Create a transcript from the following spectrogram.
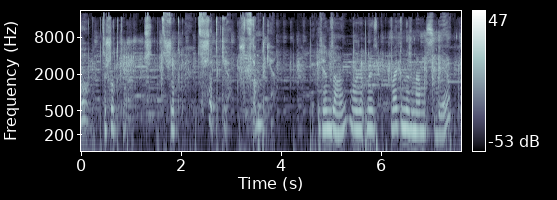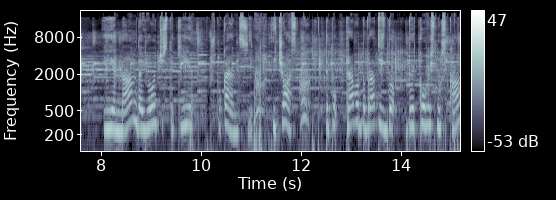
О, це що таке? Це що таке? Це що таке? Що там таке? Я не знаю, може ми давайте нажмемо сюди. І нам дають ось такі штукенці. І час. Типу, треба добратись до, до якогось носка.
